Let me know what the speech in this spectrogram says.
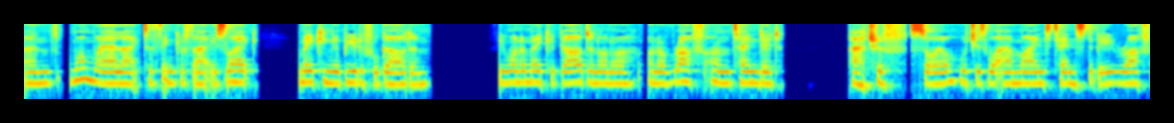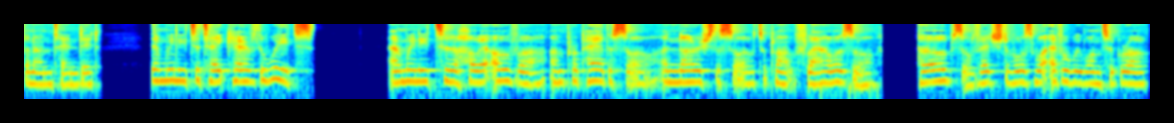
And one way I like to think of that is like making a beautiful garden. You want to make a garden on a, on a rough, untended patch of soil, which is what our mind tends to be rough and untended, then we need to take care of the weeds. And we need to hoe it over and prepare the soil and nourish the soil to plant flowers or herbs or vegetables, whatever we want to grow.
